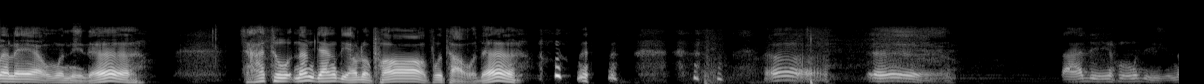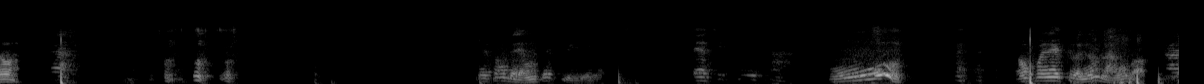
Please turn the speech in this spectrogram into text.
มาแล้วมื้อนี้เด้อสาธุน้ำยางเดียวหลวงพ่อผู้เฒ่าเด้อ เออ เออ ตาดีหูดีเนาะไม่ต้องแดงมันจะสีหรอกแปดสิบสี่ค่ะโอ้เอาไปให้เกินน้ำหลังบอกค่ะ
